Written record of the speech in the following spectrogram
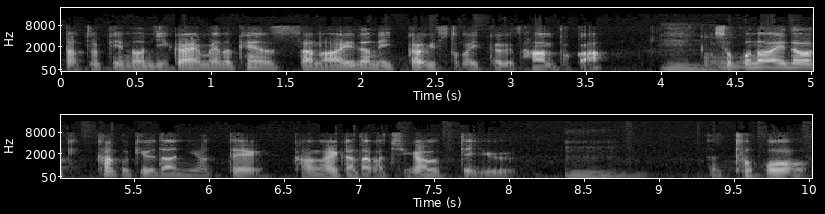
た時の2回目の検査の間の1ヶ月とか1ヶ月半とか、うんん。そこの間は各球団によって考え方が違うっていううん。とこ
